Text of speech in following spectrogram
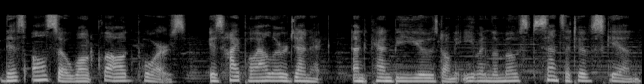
This also won't clog pores, is hypoallergenic, and can be used on even the most sensitive skin.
